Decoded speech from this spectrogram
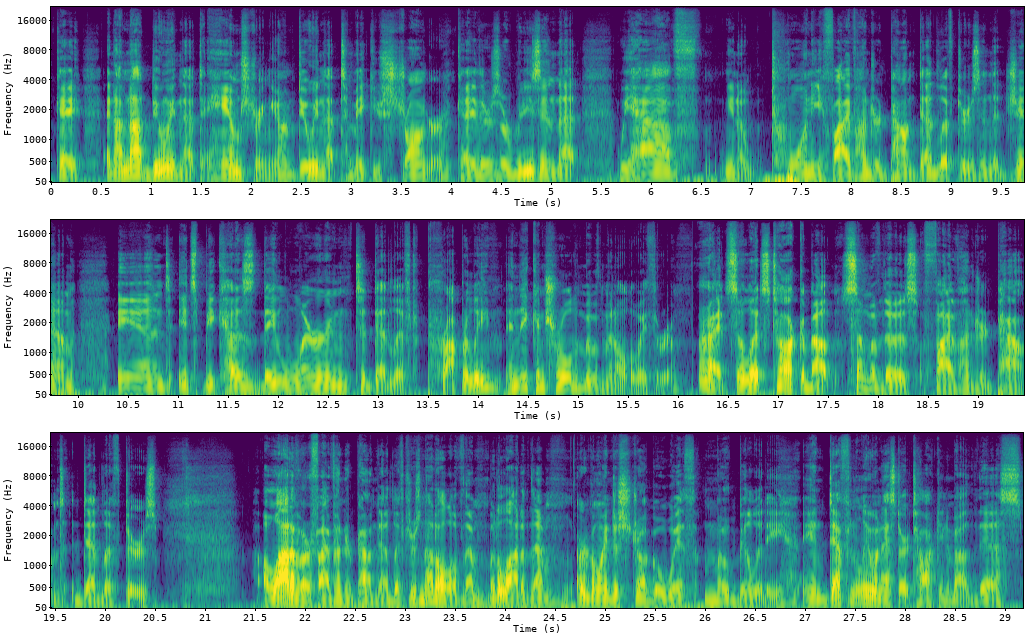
Okay. And I'm not doing that to hamstring you, I'm doing that to make you stronger. Okay. There's a reason that we have, you know, 2,500 pound deadlifters in the gym. And it's because they learn to deadlift properly and they control the movement all the way through. All right, so let's talk about some of those 500 pound deadlifters a lot of our 500 pound deadlifters, not all of them, but a lot of them, are going to struggle with mobility. And definitely when I start talking about this,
